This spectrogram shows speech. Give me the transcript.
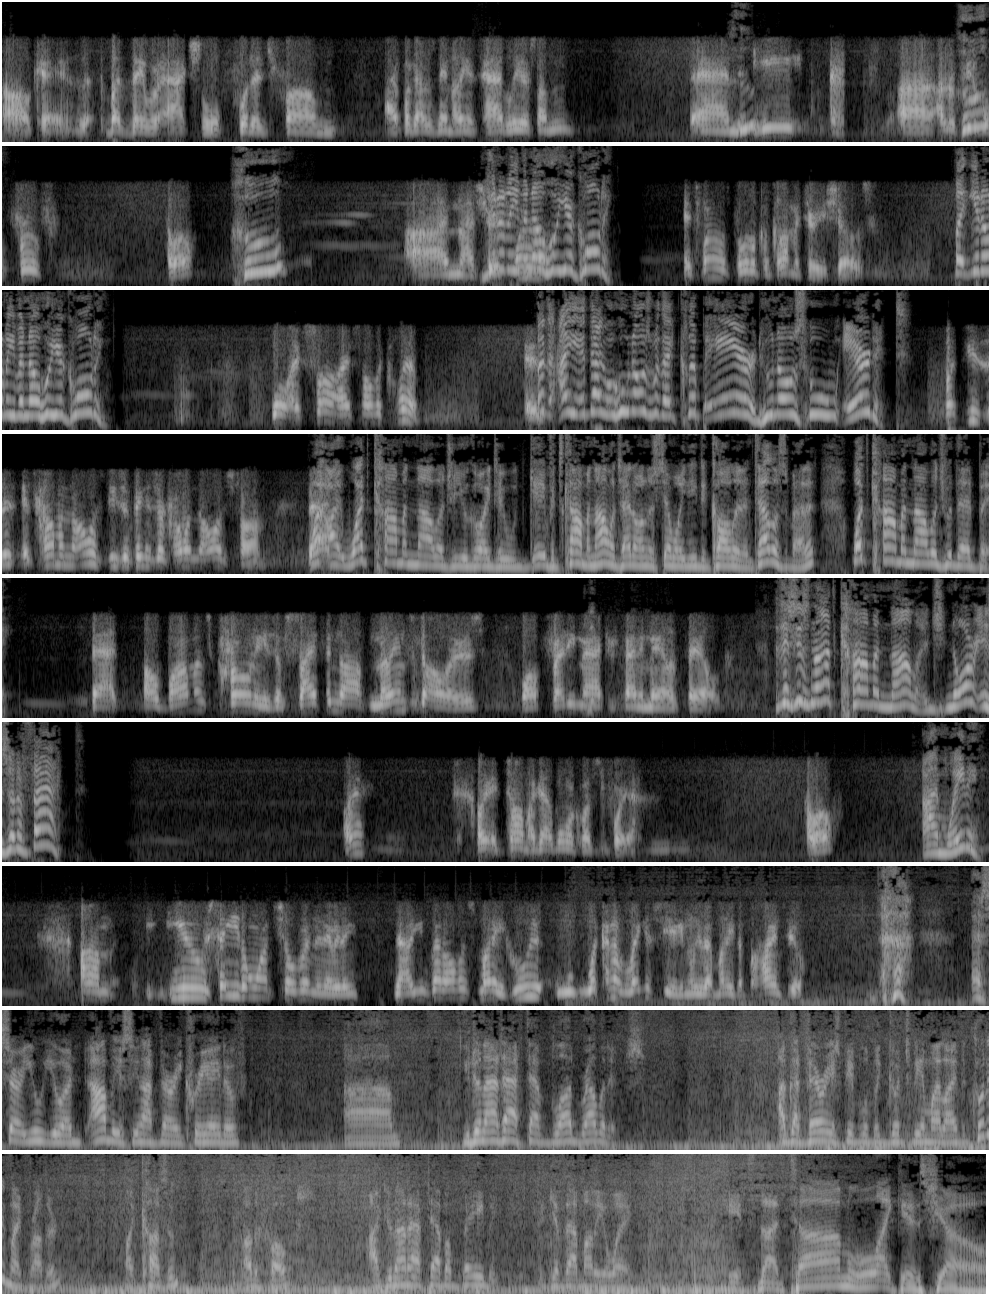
Oh, okay, but they were actual footage from I forgot his name. I think it's Hadley or something. And he uh, unrefutable proof. Hello. Who? I'm not sure. You don't It's even know those- who you're quoting. It's one of those political commentary shows. But you don't even know who you're quoting. Well, I saw I saw the clip. But I, that, who knows where that clip aired? Who knows who aired it? But these, it's common knowledge. These are things that are common knowledge, Tom. Well, I, what common knowledge are you going to, if it's common knowledge, I don't understand why you need to call in and tell us about it. What common knowledge would that be? That Obama's cronies have siphoned off millions of dollars while Freddie Mac and Fannie Mae have failed. This is not common knowledge, nor is it a fact. Okay. Okay, Tom, I got one more question for you. Hello? I'm waiting. Um, you say you don't want children and everything. Now you've got all this money. Who? What kind of legacy are you going to leave that money to behind to? Uh, sir, you, you are obviously not very creative. Um, you do not have to have blood relatives. I've got various people who've been good to me in my life, including my brother, my cousin, other folks. I do not have to have a baby to give that money away. It's the Tom Leykis Show.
